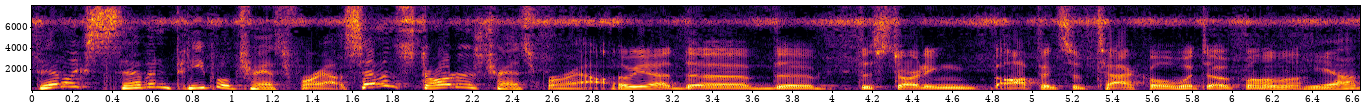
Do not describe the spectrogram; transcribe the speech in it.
they had like seven people transfer out, seven starters transfer out. Oh yeah, the the the starting offensive tackle went to Oklahoma. Yep.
